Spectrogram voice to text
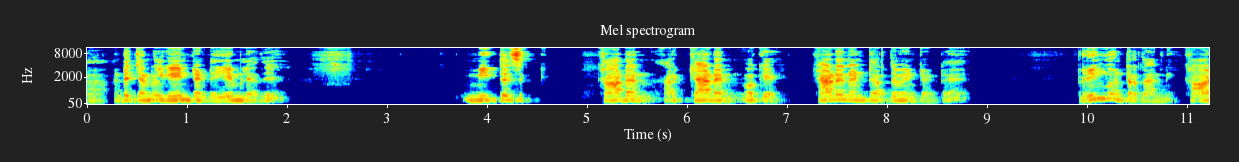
అంటే జనరల్గా ఏంటంటే ఏం లేదు. మీకు తెలిసి కాడన్ ఆర్ క్యాడన్. ఓకే క్యాడన్ అంటే అర్థం ఏంటంటే రింగ్ అంటారు దాన్ని. కా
